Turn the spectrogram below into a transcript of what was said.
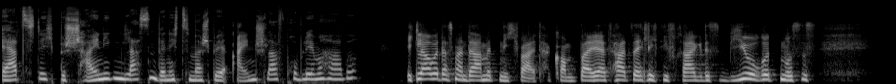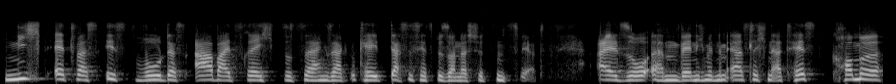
ärztlich bescheinigen lassen, wenn ich zum Beispiel Einschlafprobleme habe? Ich glaube, dass man damit nicht weiterkommt, weil ja tatsächlich die Frage des Biorhythmuses nicht etwas ist, wo das Arbeitsrecht sozusagen sagt, okay, das ist jetzt besonders schützenswert. Also ähm, wenn ich mit einem ärztlichen Attest komme,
